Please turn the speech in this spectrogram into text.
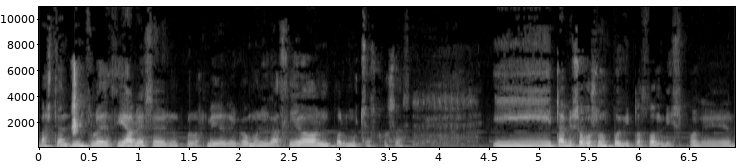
bastante influenciables en, por los medios de comunicación, por muchas cosas. Y también somos un poquito zombies, porque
